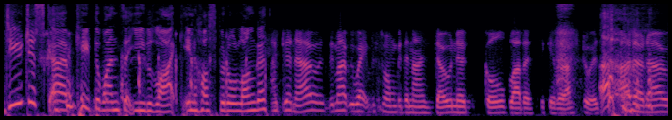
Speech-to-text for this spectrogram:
Do you just uh, keep the ones that you like in hospital longer? I don't know. They might be waiting for someone with a nice donor gallbladder to give her afterwards. I don't know.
